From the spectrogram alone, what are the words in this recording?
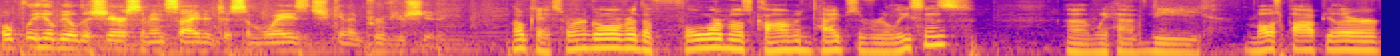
Hopefully he'll be able to share some insight into some ways that you can improve your shooting. Okay, so we're going to go over the four most common types of releases. Um, we have the most popular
